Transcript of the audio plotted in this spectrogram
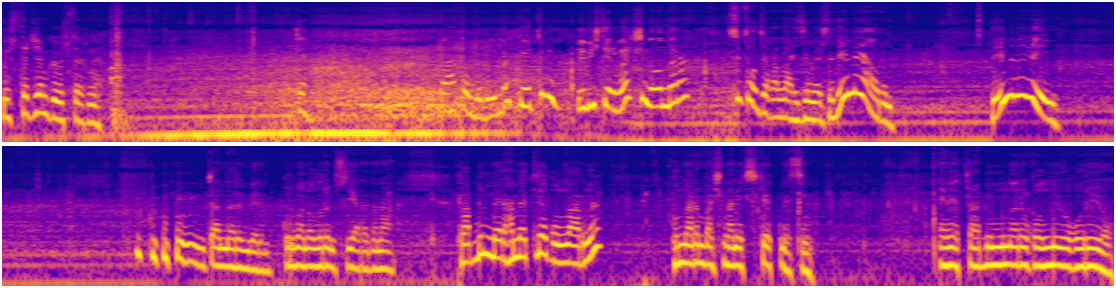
Göstereceğim göğüslerini. Gel. Rahat ol bebeğim. Bak gördün mü? Bebişleri var. Şimdi onlara süt olacak Allah izin verirse. Değil mi yavrum? Değil mi bebeğim? Canlarım benim. Kurban olurum size yaradana. Rabbim merhametli kullarını bunların başından eksik etmesin. Evet Rabbim bunları kolluyor, koruyor.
